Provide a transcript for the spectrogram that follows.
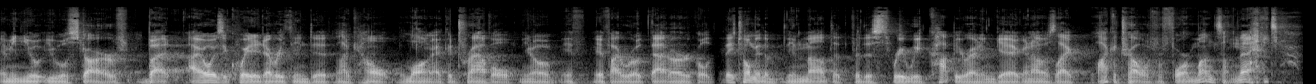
I mean, you you will starve. But I always equated everything to like how long I could travel. You know, if if I wrote that article, they told me the, the amount that for this three week copywriting gig, and I was like, well, I could travel for four months on that.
